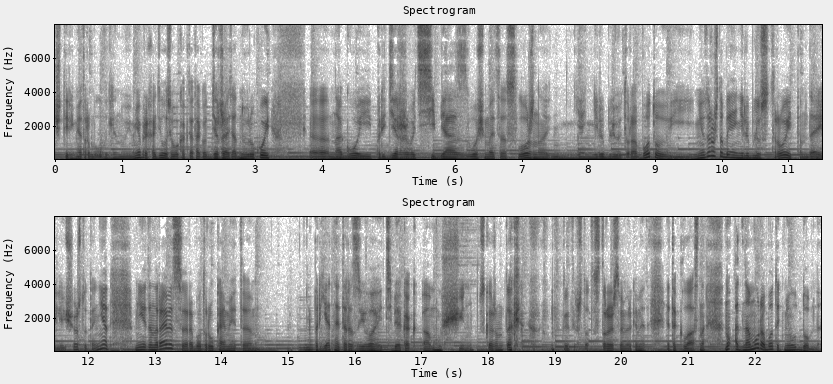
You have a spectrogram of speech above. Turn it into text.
4 метра был в длину, и мне приходилось его как-то так вот держать одной рукой, э, ногой придерживать себя, в общем, это сложно, я не люблю эту работу, и не то, чтобы я не люблю строить там, да, или еще что-то, нет, мне это нравится, работа руками это приятно это развивает тебя как а, мужчину, скажем так. Ты что-то строишь своими руками, это классно. Но одному работать неудобно.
